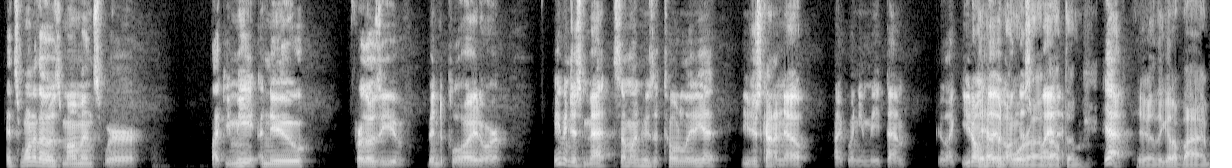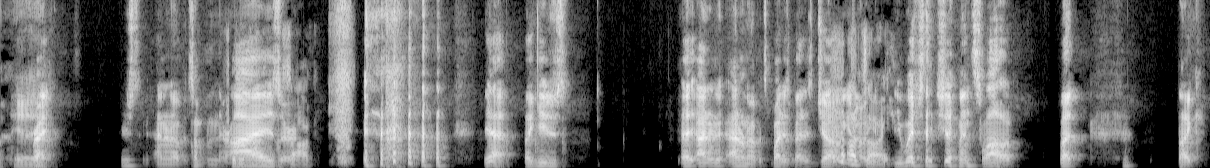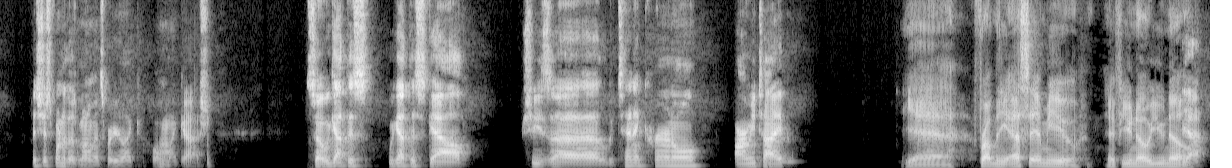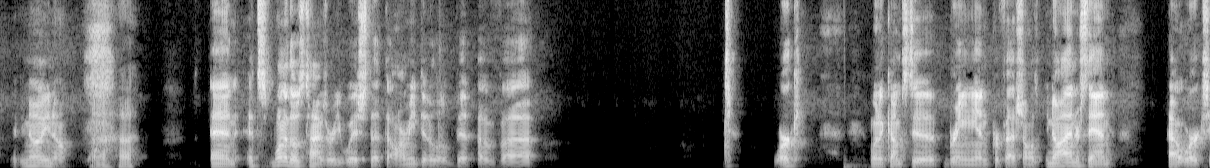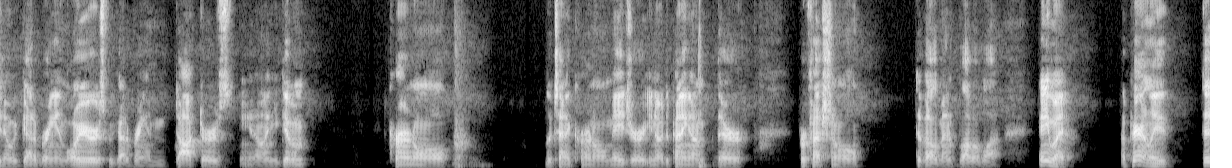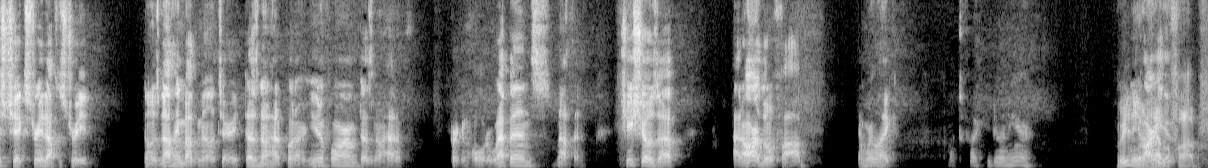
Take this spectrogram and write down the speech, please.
it's one of those moments where, like, you meet a new. For those of you who've been deployed or even just met someone who's a total idiot, you just kind of know, like when you meet them, you're like, you don't They have live an on this aura planet. about them. Yeah, Yeah, they got a vibe. Yeah. right. Just, I don't know if it's something in their Put it by eyes or yeah, like you just. I, I don't. I don't know if it's quite as bad as Joe. You I'm know? sorry. You, you wish they should have been swallowed, but like, it's just one of those moments where you're like, "Oh my gosh!" So we got this. We got this gal. She's a lieutenant colonel, army type. Yeah. From the SMU. If you know, you know. Yeah, if you know, you know. Uh-huh. and it's one of those times where you wish that the army did a little bit of uh, work when it comes to bringing in professionals. You know, I understand how it works. You know, we've got to bring in lawyers, we've got to bring in doctors. You know, and you give them colonel, lieutenant colonel, major. You know, depending on their professional development. Blah blah blah. Anyway, apparently this chick straight off the street knows nothing about the military, doesn't know how to put on a uniform, doesn't know how to freaking hold her weapons, nothing. She shows up at our little fob, and we're like, "What the fuck are you doing here?" We didn't even Are have you? a fob,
